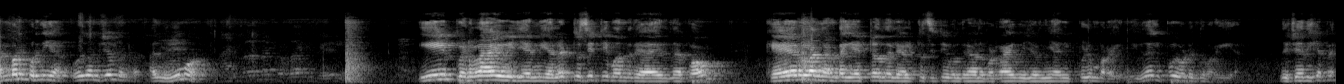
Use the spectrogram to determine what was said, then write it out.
അൻവർ പ്രതിയാ. ഒരു സംശയം അത് നിയമമാണ് ഈ പിണറായി വിജയൻ ഇലക്ട്രിസിറ്റി മന്ത്രി ആയിരുന്നപ്പോൾ കേരളം കണ്ട ഏറ്റവും നല്ല ഇലക്ട്രിസിറ്റി മന്ത്രിയാണ് പിണറായി വിജയൻ ഞാൻ ഇപ്പോഴും പറയുന്നു. ഇത് ഇപ്പോൾ ഇവിടെ നിന്ന് പറയുക. നിഷേധിക്കട്ടെ?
